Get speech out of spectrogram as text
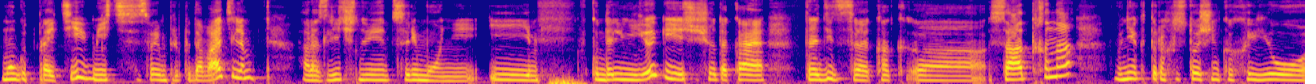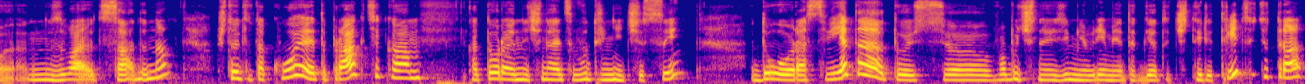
могут пройти вместе со своим преподавателем различные церемонии. И в кундалини-йоге есть еще такая традиция, как э, садхана. В некоторых источниках ее называют садана. Что это такое? Это практика, которая начинается в утренние часы до рассвета, то есть э, в обычное зимнее время это где-то 4.30 утра,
